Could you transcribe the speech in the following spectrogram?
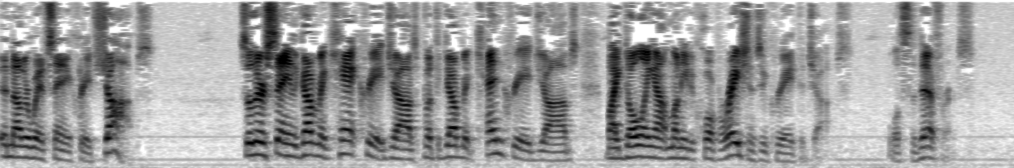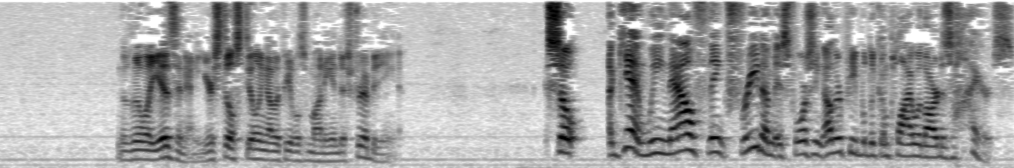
another way of saying it creates jobs. So they're saying the government can't create jobs, but the government can create jobs by doling out money to corporations who create the jobs. What's the difference? There really isn't any. You're still stealing other people's money and distributing it. So again, we now think freedom is forcing other people to comply with our desires.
